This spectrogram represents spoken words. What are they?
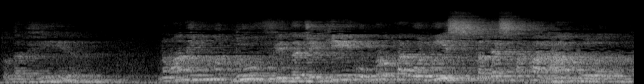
Todavia, não há nenhuma dúvida de que o protagonista desta parábola,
